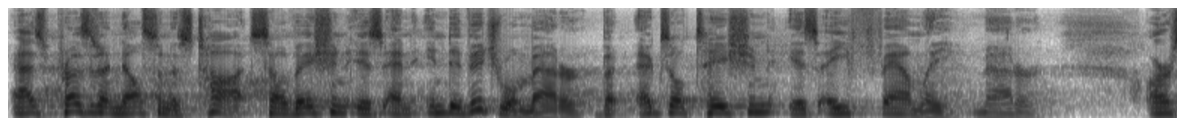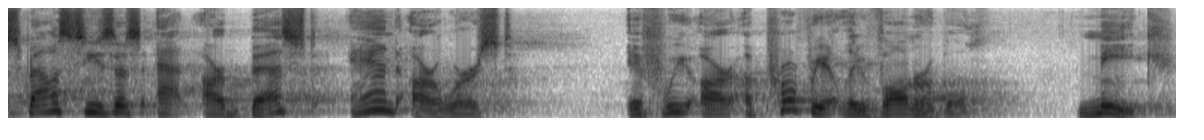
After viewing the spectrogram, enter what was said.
As President Nelson has taught, salvation is an individual matter, but exaltation is a family matter. Our spouse sees us at our best and our worst. If we are appropriately vulnerable, meek,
